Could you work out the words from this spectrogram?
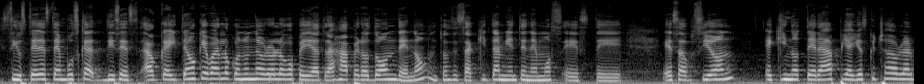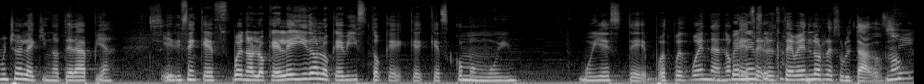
si usted está en busca, dices, ah, ok, tengo que llevarlo con un neurólogo pediatra, ajá, pero ¿dónde, no? Entonces aquí también tenemos este esa opción. Equinoterapia, yo he escuchado hablar mucho de la equinoterapia. Y dicen que es, bueno, lo que he leído, lo que he visto, que, que, que es como muy, muy, este, pues, pues buena, ¿no? Que se, se, ven los resultados, ¿no? Sí.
